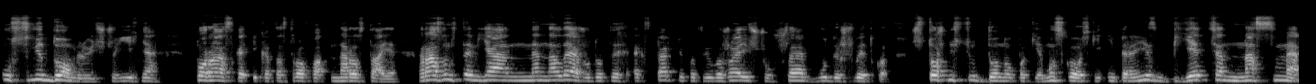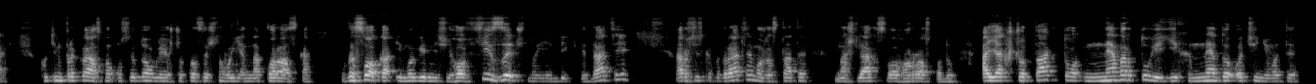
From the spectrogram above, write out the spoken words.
усвідомлюють, що їхня поразка і катастрофа наростає. Разом з тим, я не належу до тих експертів, котрі вважають, що все буде швидко. З точністю до навпаки, московський імперіалізм б'ється на смерть. Путін прекрасно усвідомлює, що класична воєнна поразка висока імовірність його фізичної ліквідації, а Російська Федерація може стати на шлях свого розпаду. А якщо так, то не вартує їх недооцінювати.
